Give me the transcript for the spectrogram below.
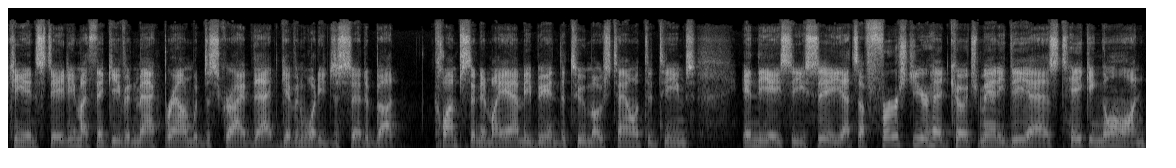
Kenan Stadium. I think even Mack Brown would describe that, given what he just said about Clemson and Miami being the two most talented teams in the ACC. That's a first-year head coach Manny Diaz taking on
